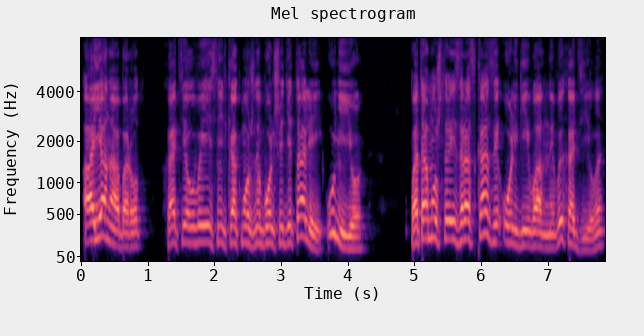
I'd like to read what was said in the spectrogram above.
А я, наоборот, хотел выяснить как можно больше деталей у нее. Потому что из рассказа Ольги Ивановны выходило,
